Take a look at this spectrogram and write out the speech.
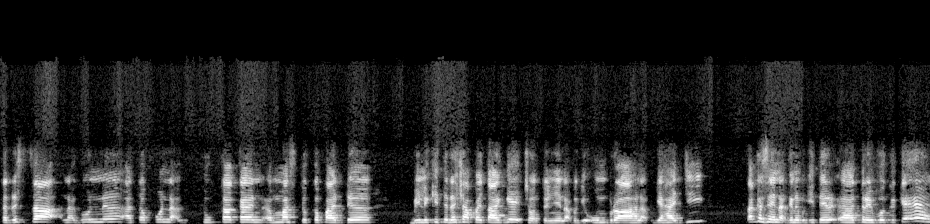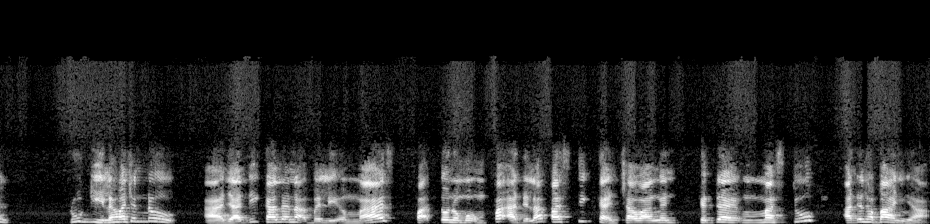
terdesak nak guna ataupun nak tukarkan emas tu kepada bila kita dah capai target, contohnya nak pergi umrah, nak pergi haji, takkan saya nak kena pergi uh, travel ke KL. Rugilah macam tu. Ah, jadi kalau nak beli emas, faktor nombor empat adalah pastikan cawangan kedai emas tu adalah banyak.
